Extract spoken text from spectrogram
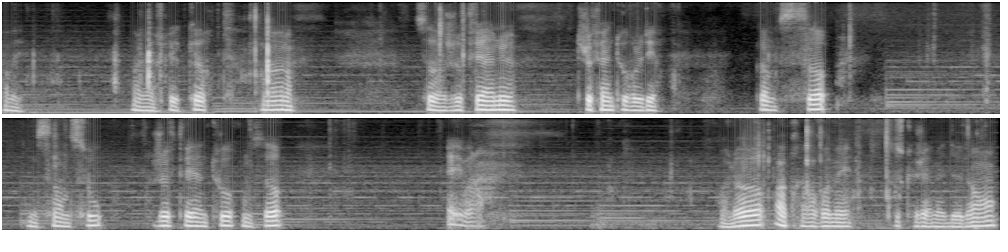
Attendez. Voilà, je l'écarte. Voilà. Ça, je fais un nœud. Je fais un tour, je veux dire. Comme ça comme ça en dessous je fais un tour comme ça et voilà voilà après on remet tout ce que j'ai à mettre dedans.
